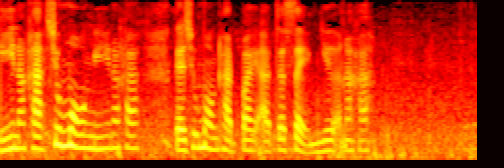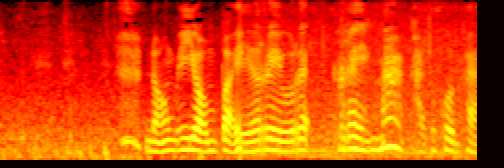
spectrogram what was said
นี้นะคะ ชั่วโมงนี้นะคะ แต่ชั่วโมงถัดไปอาจจะแสงเยอะนะคะ น้องไม่ยอมไปเร็วและแรงมากค่ะทุกคนค่ะ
